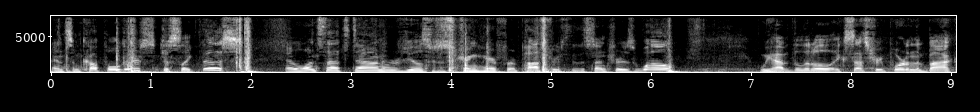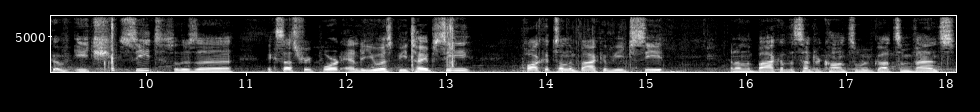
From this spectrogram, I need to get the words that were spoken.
and some cup holders, just like this. And once that's down, it reveals there's a string here for a pass-through through the center as well. We have the little accessory port on the back of each seat. So there's a accessory port and a USB Type-C. Pockets on the back of each seat. And on the back of the center console, we've got some vents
